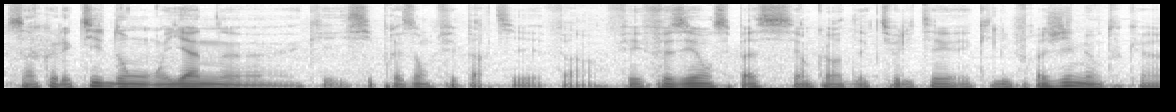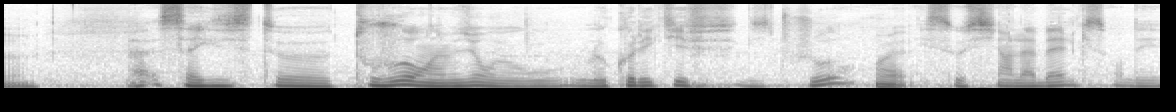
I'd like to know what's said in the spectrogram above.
C'est un collectif dont Yann, euh, qui est ici présent, fait partie. Enfin, fait, faisait. On ne sait pas si c'est encore d'actualité Équilibre Fragile, mais en tout cas. Bah, ça existe euh, toujours dans la mesure où le collectif existe toujours. Ouais. C'est aussi un label qui sort des,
